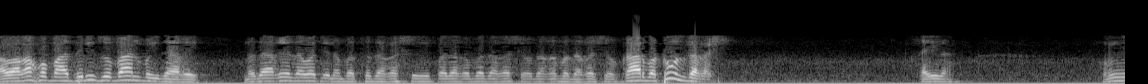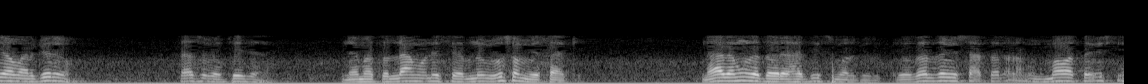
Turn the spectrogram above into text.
او هغه خو بادری زبان به داغه نو داغه د وجه نه بد دغه شی په دغه بد دغه شی دغه بد دغه شی کار به ټول دغه شی صحیح ده مونږ یو مرګرو تاسو به پیژنئ نعمت الله مولوی صاحب نوم اوس هم وسار کې دا د موږ د دوره حدیث مرګري یو ځل زه وسار ته لاړم ما ورته وشي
